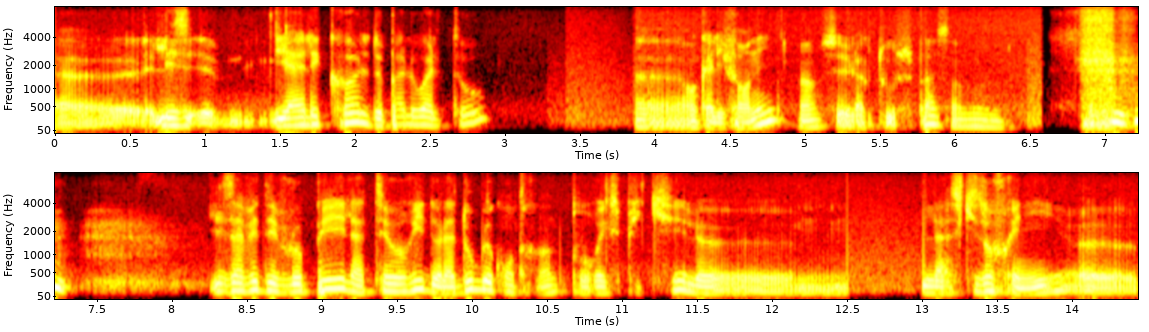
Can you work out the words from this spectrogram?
Euh, il y a l'école de Palo Alto, euh, en Californie, hein, c'est là que tout se passe. Hein. Ils avaient développé la théorie de la double contrainte pour expliquer le, la schizophrénie. Euh,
